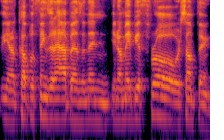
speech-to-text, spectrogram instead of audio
you know, a couple of things that happens, and then you know maybe a throw or something.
